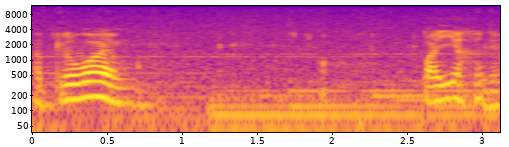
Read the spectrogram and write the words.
Открываем. Поехали.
